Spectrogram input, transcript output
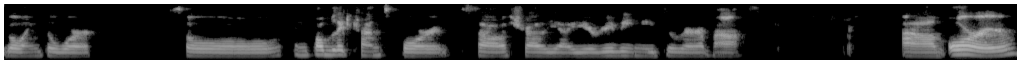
going to work. So in public transport sa Australia, you really need to wear a mask. Um, or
